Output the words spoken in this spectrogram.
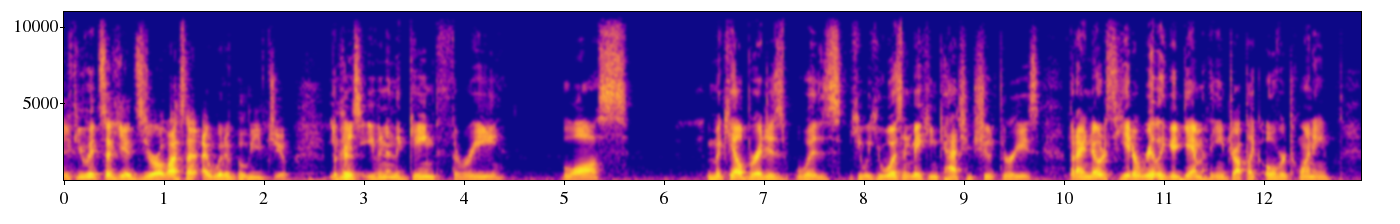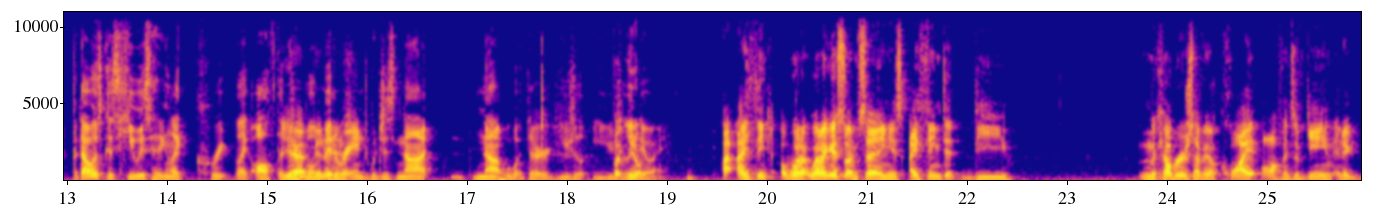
if you had said he had zero last night, I would have believed you. Because even in the game three loss, Mikal Bridges was he he wasn't making catch and shoot threes, but I noticed he had a really good game. I think he dropped like over twenty, but that was because he was hitting like cre- like off the Yeah, dribble mid-range. mid range, which is not not what they're usually usually But, you know, doing. I, I think what I, what I guess what I'm saying is I think that the Mikal Bridges having a quiet offensive game and a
